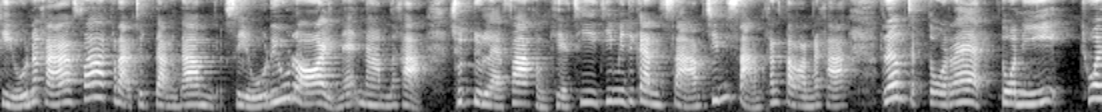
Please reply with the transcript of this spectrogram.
ผิวนะคะฝ้ากระจุดด่างดำสิวริ้วรอยแนะนำนะคะ ชุดดูแลฝ้าของเคที่ที่มีด้วยกัน 3 ชิ้น 3 ขั้นตอนนะคะ เริ่มจากตัวแรกตัวนี้ ช่วย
